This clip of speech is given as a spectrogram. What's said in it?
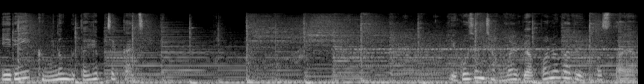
1위 금능부터 협재까지. 이곳은 정말 몇 번을 가도 이뻤어요.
